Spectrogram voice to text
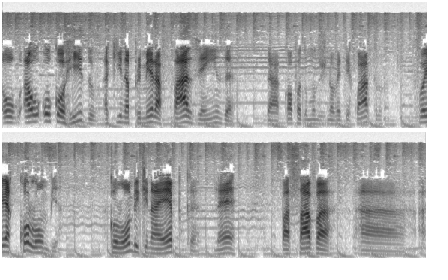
o- ao- ocorrido aqui na primeira fase ainda da Copa do Mundo de 94 foi a Colômbia. Colômbia que na época, né, passava a, a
